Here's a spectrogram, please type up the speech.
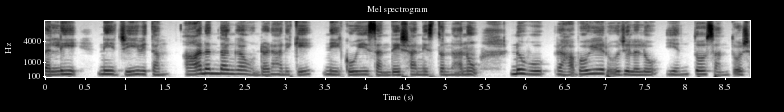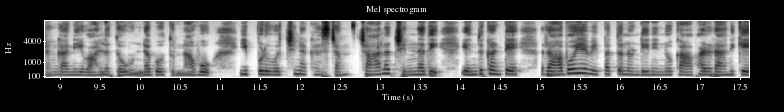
తల్లి నీ జీవితం ఆనందంగా ఉండడానికి నీకు ఈ సందేశాన్ని ఇస్తున్నాను నువ్వు రాబోయే రోజులలో ఎంతో సంతోషంగా నీ వాళ్ళతో ఉండబోతున్నావు. ఇప్పుడు వచ్చిన కష్టం చాలా చిన్నది. ఎందుకంటే రాబోయే విపత్తు నుండి నిన్ను కాపాడడానికే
